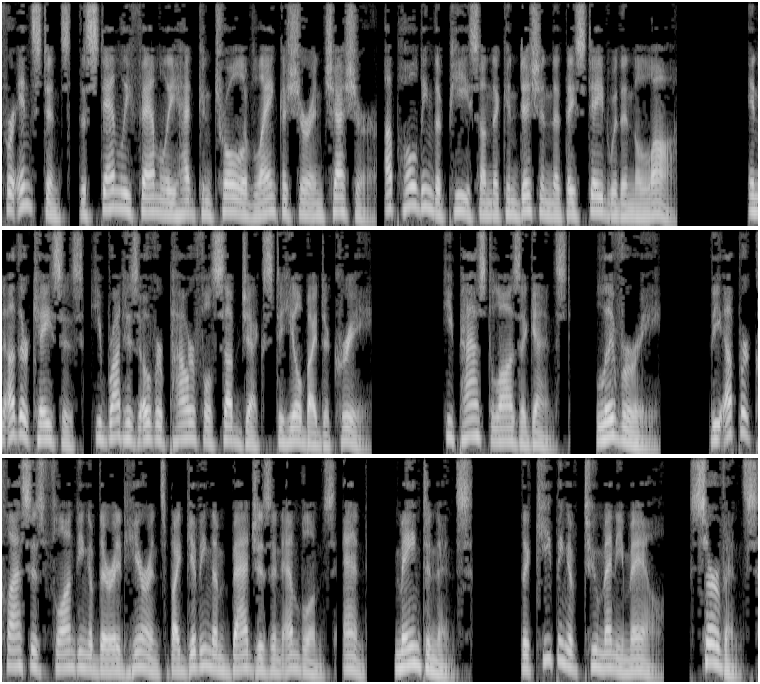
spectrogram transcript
For instance, the Stanley family had control of Lancashire and Cheshire, upholding the peace on the condition that they stayed within the law. In other cases, he brought his over-powerful subjects to heel by decree. He passed laws against livery, the upper classes flaunting of their adherents by giving them badges and emblems, and maintenance, the keeping of too many male servants.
